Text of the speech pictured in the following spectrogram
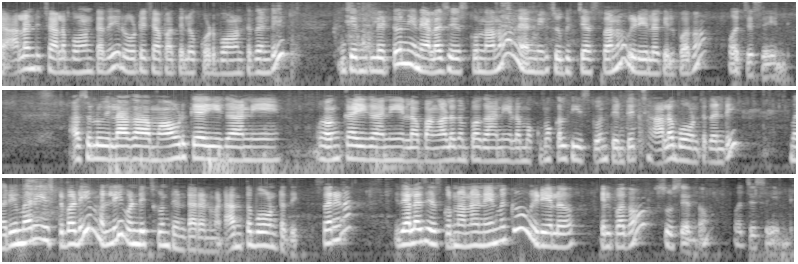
చాలా అంటే చాలా బాగుంటుంది. రోటీ చపాతీలో కూడా బాగుంటుందండి. ఇంకెందుకులెట్టు నేను ఎలా చేసుకున్నానో నేను మీకు చూపించేస్తాను. వీడియోలోకి వెళ్ళిపోదాం. వచ్చేసేయండి. అసలు ఇలాగా మామిడికాయ కానీ వంకాయ కానీ ఇలా బంగాళాదుంప కానీ ఇలా ముక్క ముక్కలు తీసుకొని తింటే చాలా బాగుంటుందండి. మరీ మరీ ఇష్టపడి మళ్ళీ వండించుకొని తింటారనమాట అంత బాగుంటుంది. సరేనా? ఇది ఎలా చేసుకున్నానో నేను మీకు వీడియోలో వెళ్ళిపోదాం చూసేద్దాం. వచ్చేసేయండి.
